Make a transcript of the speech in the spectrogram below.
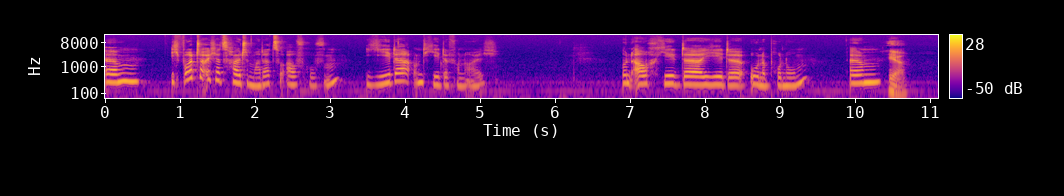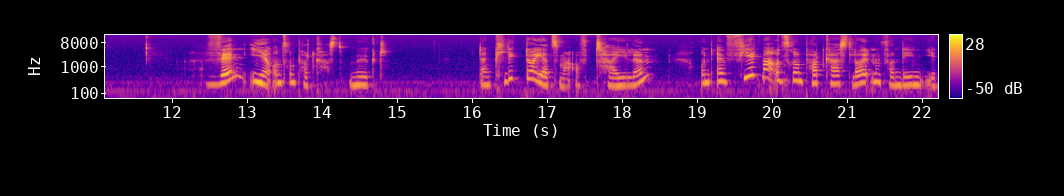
Ähm, ich wollte euch jetzt heute mal dazu aufrufen, jeder und jede von euch und auch jeder, jede ohne Pronomen. Ähm, ja. Wenn ihr unseren Podcast mögt, dann klickt doch jetzt mal auf Teilen und empfiehlt mal unseren Podcast Leuten, von denen ihr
